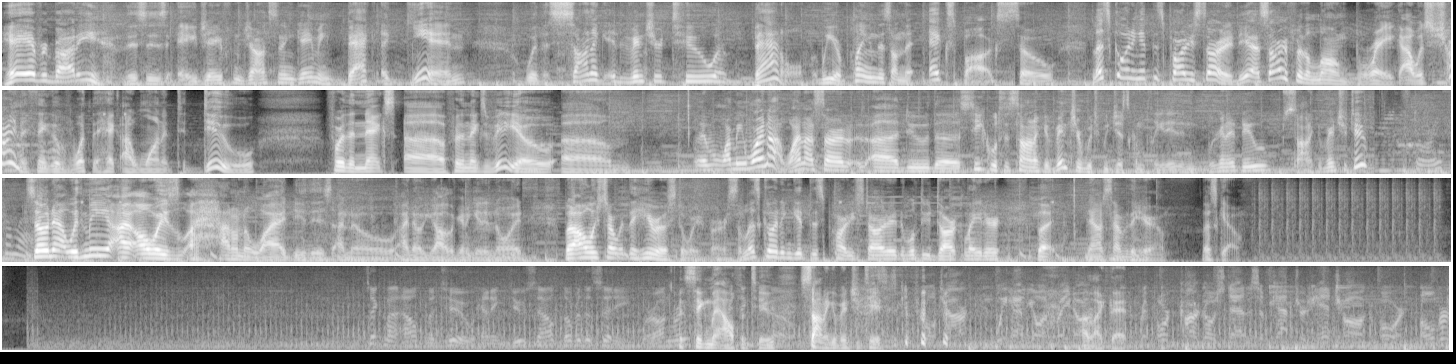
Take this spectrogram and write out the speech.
Hey everybody, this is AJ from Johnson & Gaming back again with Sonic Adventure 2 Battle. We are playing this on the Xbox, so let's go ahead and get this party started. Yeah, sorry for the long break. I was trying to think of what the heck I wanted to do for the next uh for the next video um I mean, why not? Why not start uh, do the sequel to Sonic Adventure, which we just completed, and we're gonna do Sonic Adventure 2. So now with me, I always I don't know why I do this. I know I know y'all are gonna get annoyed, but I always start with the hero story first. So let's go ahead and get this party started. We'll do Dark later, but now it's time for the hero. Let's go. Sigma Alpha 2 heading due south over the city. We're on route Sigma Alpha 2, Sonic Adventure 2. I like that. Report cargo status of captured Hedgehog aboard. Over.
